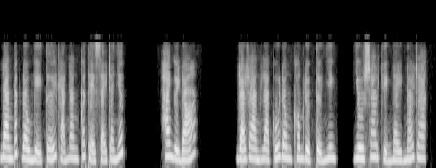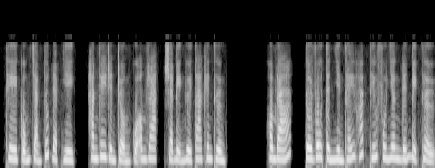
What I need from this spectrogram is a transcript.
nàng bắt đầu nghĩ tới khả năng có thể xảy ra nhất. Hai người đó. Rõ ràng là cố đông không được tự nhiên, dù sao chuyện này nói ra thì cũng chẳng tốt đẹp gì, hành vi rình trộm của ông ra sẽ bị người ta khinh thường. Hôm đó, tôi vô tình nhìn thấy hoác thiếu phu nhân đến biệt thự,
